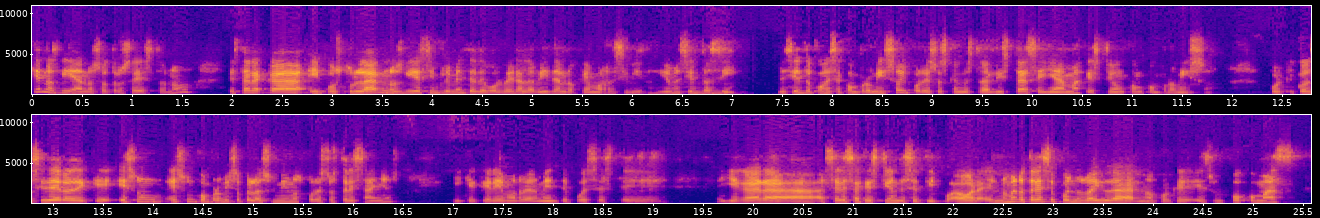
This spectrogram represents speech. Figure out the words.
¿qué nos guía a nosotros esto, no? Estar acá y postular nos guía simplemente devolver a la vida lo que hemos recibido. Yo me siento así me siento con ese compromiso y por eso es que nuestra lista se llama gestión con compromiso, porque considero de que es un, es un compromiso que lo asumimos por estos tres años y que queremos realmente pues este llegar a, hacer esa gestión de ese tipo. Ahora, el número 13 pues nos va a ayudar, ¿no? Porque es un poco más,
